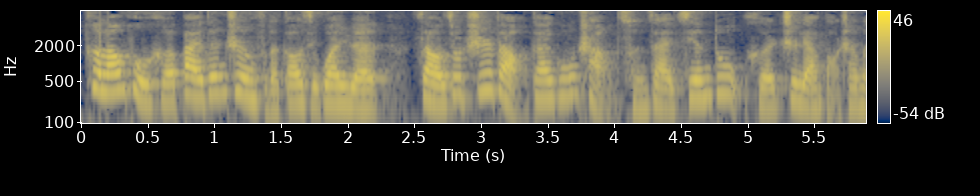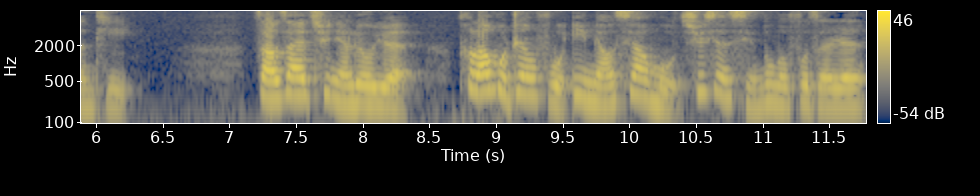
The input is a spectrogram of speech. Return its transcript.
特朗普和拜登政府的高级官员早就知道该工厂存在监督和质量保障问题。早在去年六月，特朗普政府疫苗项目曲线行动的负责人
